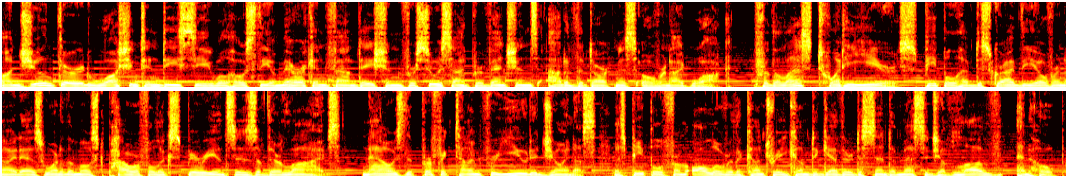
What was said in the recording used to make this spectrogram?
On June 3rd, Washington, D.C. will host the American Foundation for Suicide Prevention's Out of the Darkness Overnight Walk. For the last 20 years, people have described the overnight as one of the most powerful experiences of their lives. Now is the perfect time for you to join us as people from all over the country come together to send a message of love and hope.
